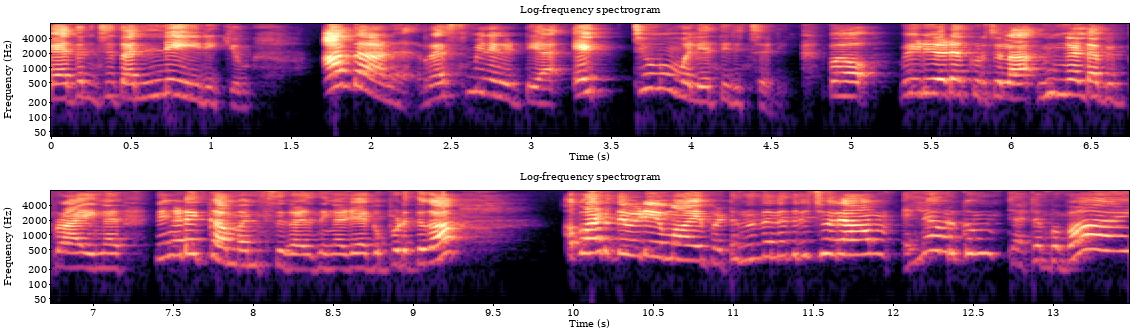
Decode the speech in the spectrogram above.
വേദനിച്ച് തന്നെയിരിക്കും. അതാണ് റസ്മിന് കിട്ടിയ ഏറ്റവും വലിയ തിരിച്ചടി. അപ്പോൾ വീഡിയോയെ കുറിച്ചുള്ള നിങ്ങളുടെ അഭിപ്രായങ്ങൾ നിങ്ങളുടെ കമന്റ്സുകൾ നിങ്ങൾ രേഖപ്പെടുത്തുക. അപ്പോൾ അടുത്ത വീഡിയോയുമായി പെട്ടെന്ന് തന്നെ തിരിച്ചു വരാം. എല്ലാവർക്കും ടാറ്റ ബൈ.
